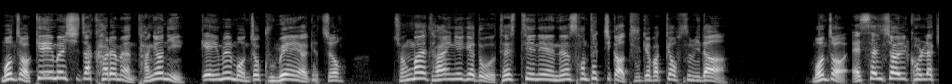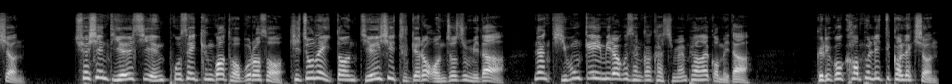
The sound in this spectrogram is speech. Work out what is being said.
먼저 게임을 시작하려면 당연히 게임을 먼저 구매해야겠죠 정말 다행히게도 데스티니에는 선택지가 두 개밖에 없습니다. 먼저 Essential Collection. 최신 DLC인 Forsaken과 더불어서 기존에 있던 DLC 두 개를 얹어줍니다. 그냥 기본 게임이라고 생각하시면 편할 겁니다. 그리고 Complete Collection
